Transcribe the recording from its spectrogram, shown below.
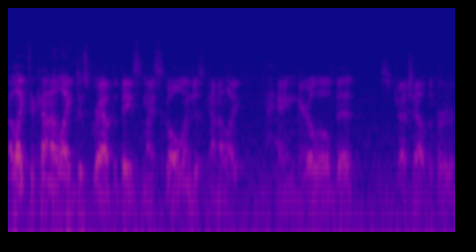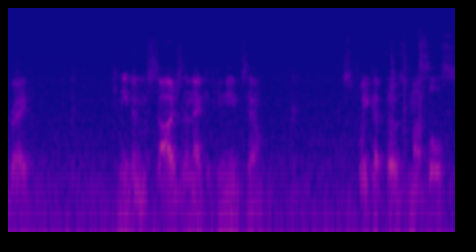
I like to kind of like just grab the base of my skull and just kind of like hang here a little bit, stretch out the vertebrae. Can even massage the neck if you need to. Just wake up those muscles.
